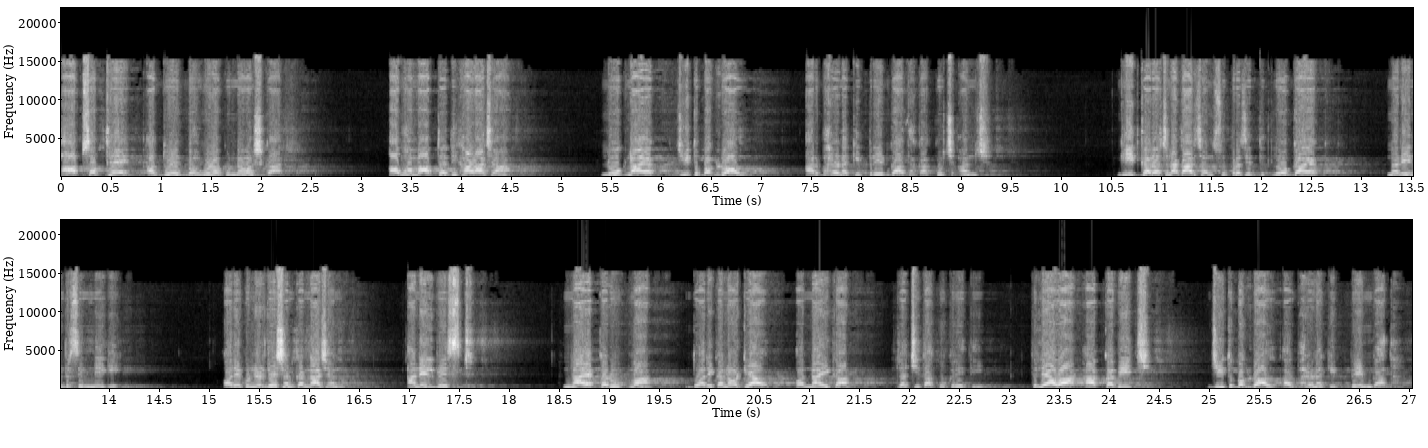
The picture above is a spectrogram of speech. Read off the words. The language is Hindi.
आप सब थे अद्वैत बहुगुण को नमस्कार। अब हम आप तक दिखाना चाह, लोकनायक जीतू बगडवाल और भरण की प्रेम गाथा का कुछ अंश। गीत का रचनाकार छन सुप्रसिद्ध लोक गायक नरेंद्र सिंह नेगी और एक निर्देशन करना छन अनिल बिस्ट नायक का रूप में द्वारिका नौटियाल और नायिका रचिता कुकरेती। तो आपका बीच जीतू बगडवाल और भरण की प्रेम गाथा।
